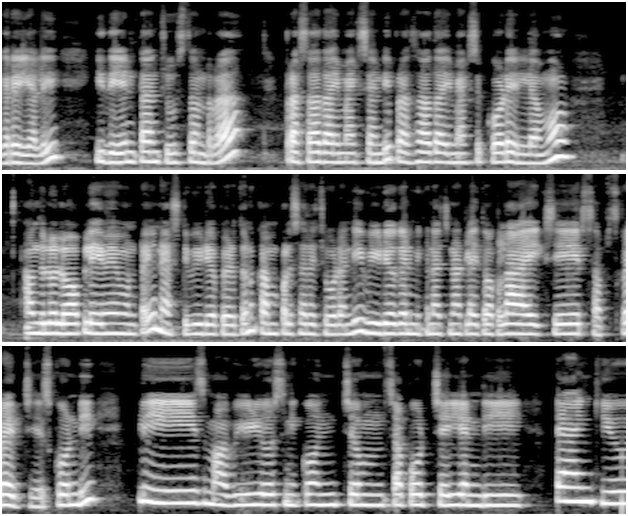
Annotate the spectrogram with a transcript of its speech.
ఎగరేయాలి. ఇదేంటా అని చూస్తుండ్రా ప్రసాద్ ఐమాక్స్ అండి. ప్రసాద్ ఐమాక్స్కి కూడా వెళ్ళాము. అందులో లోపల ఏమేమి ఉంటాయి నెక్స్ట్ వీడియో పెడతాను. కంపల్సరీ చూడండి. వీడియో కానీ మీకు నచ్చినట్లయితే ఒక లైక్ షేర్ సబ్స్క్రైబ్ చేసుకోండి. ప్లీజ్ మా వీడియోస్ని కొంచెం సపోర్ట్ చేయండి. Thank you.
